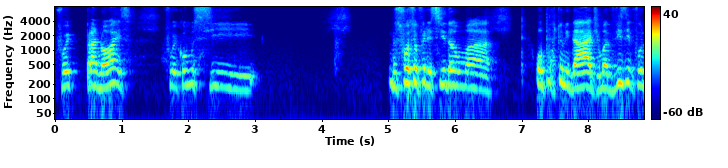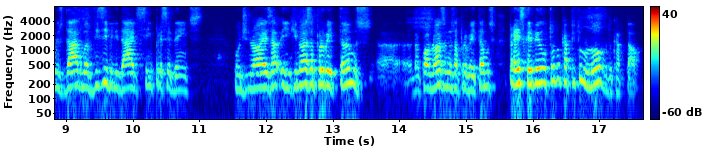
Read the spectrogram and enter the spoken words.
foi para nós foi como se nos fosse oferecida uma oportunidade, uma foi nos dada uma visibilidade sem precedentes, onde nós em que nós aproveitamos, da qual nós nos aproveitamos para escrever todo um capítulo novo do Capital.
